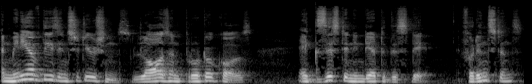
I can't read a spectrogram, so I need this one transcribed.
And many of these institutions, laws, and protocols exist in India to this day. For instance,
